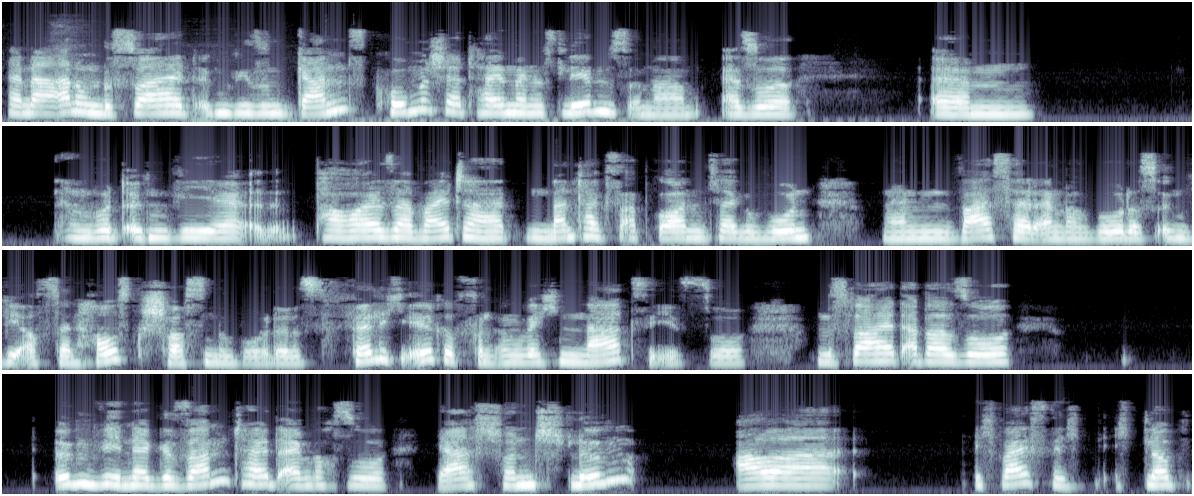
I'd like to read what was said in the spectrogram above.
keine Ahnung, das war halt irgendwie so ein ganz komischer Teil meines Lebens immer. Also ähm, dann wurde irgendwie ein paar Häuser weiter, hat ein Landtagsabgeordneter gewohnt und dann war es halt einfach so, dass irgendwie auf sein Haus geschossen wurde. Das ist völlig irre von irgendwelchen Nazis so. Und es war halt aber so irgendwie in der Gesamtheit einfach so, ja, schon schlimm, aber ich weiß nicht. Ich glaube,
